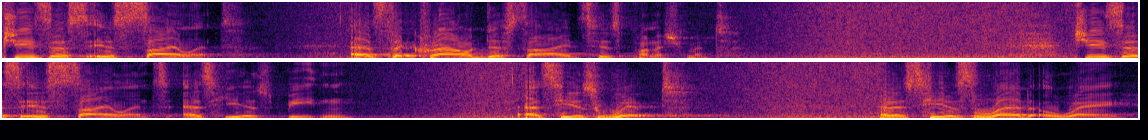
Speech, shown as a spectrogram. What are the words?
Jesus is silent as the crowd decides his punishment. Jesus is silent as he is beaten, as he is whipped, and as he is led away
